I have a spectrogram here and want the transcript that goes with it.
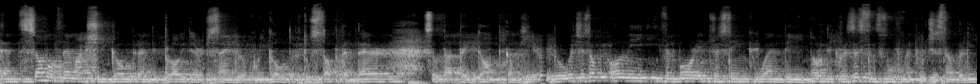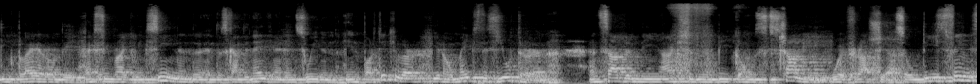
And some of them actually go there and deploy there saying, look, we go there to stop them there so that they don't come here. Which is only even more interesting when the Nordic resistance movement, which is now the leading player on the extreme right-wing scene in the, in the in Sweden in particular, you know, makes this U-turn and suddenly actually becomes chummy with Russia. So these things,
